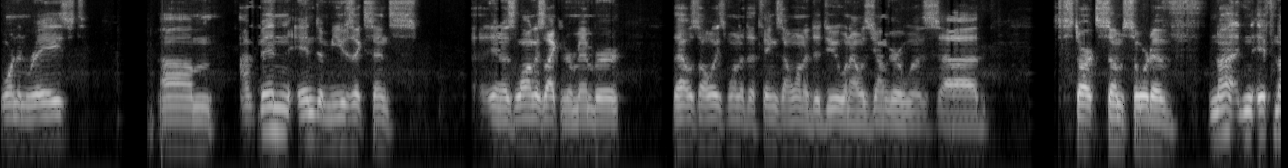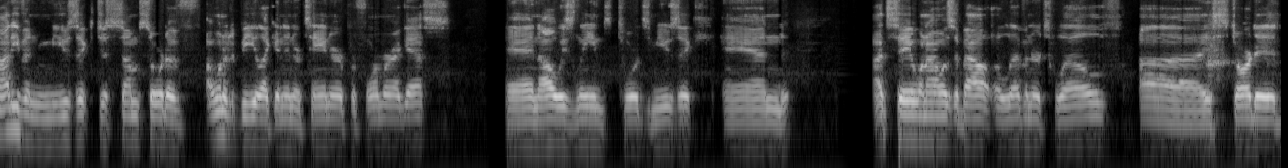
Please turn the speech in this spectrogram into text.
born and raised. Um, I've been into music since you know as long as I can remember. That was always one of the things I wanted to do when I was younger was uh, start some sort of not if not even music just some sort of i wanted to be like an entertainer performer i guess. And I always leaned towards music. And i'd say when i was about 11 or 12 uh, i started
